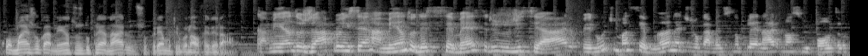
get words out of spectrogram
com mais julgamentos do plenário do Supremo Tribunal Federal. Caminhando já para o encerramento desse semestre judiciário, penúltima semana de julgamentos no plenário, nosso encontro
